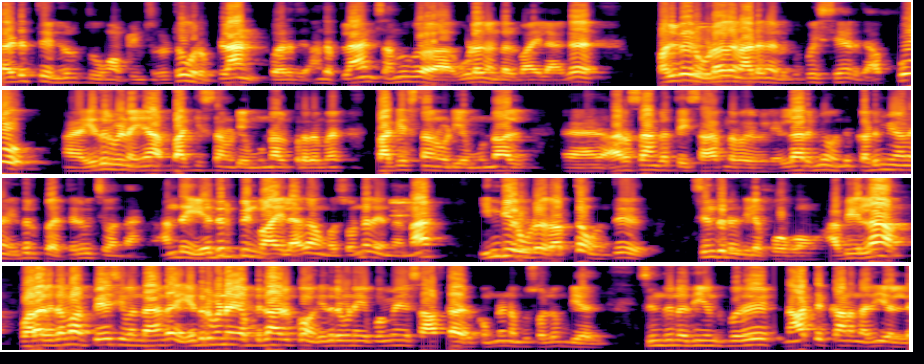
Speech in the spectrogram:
தடுத்து நிறுத்துவோம் அப்படின்னு சொல்லிட்டு ஒரு பிளான் வருது. அந்த பிளான் சமூக ஊடகங்கள் வாயிலாக பல்வேறு உலக நாடுகளுக்கு போய் சேருது. அப்போ எதிர்வினையா பாகிஸ்தானுடைய முன்னாள் பிரதமர் பாகிஸ்தானுடைய முன்னாள் அரசாங்கத்தை சார்ந்தவர்கள் எல்லாருமே வந்து கடுமையான எதிர்ப்பை தெரிவிச்சு வந்தாங்க. அந்த எதிர்ப்பின் வாயிலாக அவங்க சொன்னது என்னன்னா இந்தியரோட ரத்தம் வந்து சிந்து நதியில போகும். அப்படி எல்லாம் பல விதமா பேசி வந்தாங்க. எதிர்வினை அப்படிதான் இருக்கும். எதிர்வினை எப்பவுமே சாஃப்டா இருக்கும்னு நம்ம சொல்ல முடியாது. சிந்து நதி என்பது நாட்டுக்கான நதி அல்ல.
